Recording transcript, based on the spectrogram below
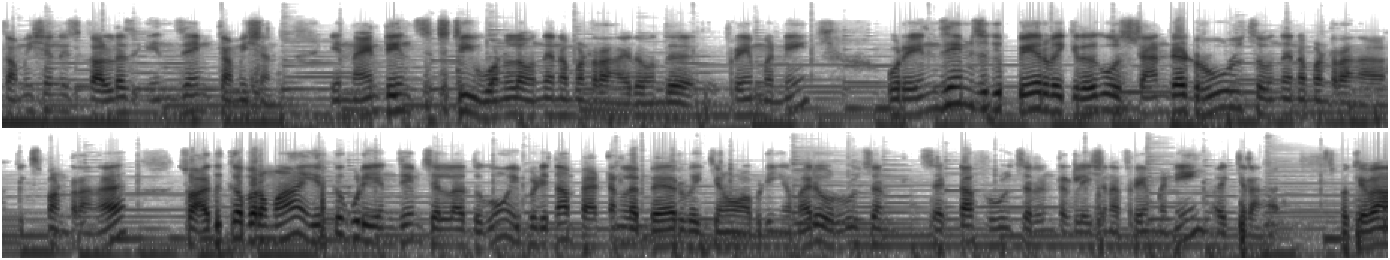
commission is called as enzyme commission in nineteen sixty ஒன்ல வந்து என்ன பண்றாங்க இதை வந்து ஃப்ரேம் பண்ணி ஒரு என்சைம்ஸுக்கு பேர் வைக்கிறதுக்கு ஒரு ஸ்டாண்டர்ட் ரூல்ஸ் வந்து என்ன பண்றாங்க? ஃபிக்ஸ் பண்றாங்க. ஸோ அதுக்கப்புறமா இருக்கக்கூடிய என்சைம்ஸ் எல்லாத்துக்கும் இப்படி தான் பேட்டர்ன்ல பேர் வைக்கணும் அப்படிங்கிற மாதிரி ஒரு rules and set of rules and ரெகுலேஷனை ஃப்ரேம் பண்ணி வைக்கிறாங்க. ஓகேவா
